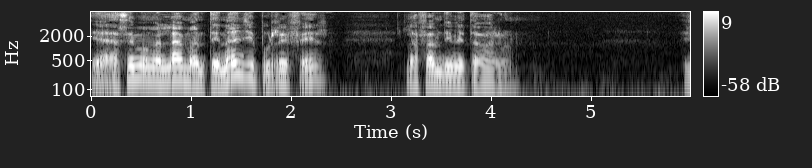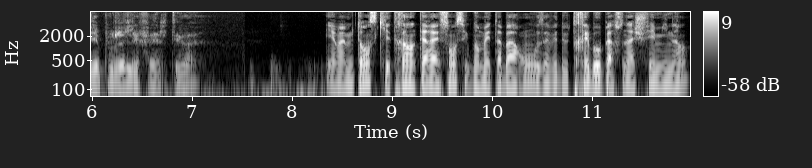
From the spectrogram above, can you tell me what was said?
Et à ce moment-là, maintenant, je pourrais faire la femme du métabaron. Je pourrais le faire, tu vois. Et en même temps, ce qui est très intéressant, c'est que dans Métabaron, vous avez de très beaux personnages féminins.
